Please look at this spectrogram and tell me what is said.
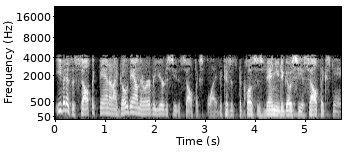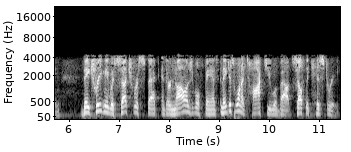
even as a Celtic fan, and I go down there every year to see the Celtics play because it's the closest venue to go see a Celtics game. They treat me with such respect, and they're knowledgeable fans, and they just want to talk to you about Celtic history.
